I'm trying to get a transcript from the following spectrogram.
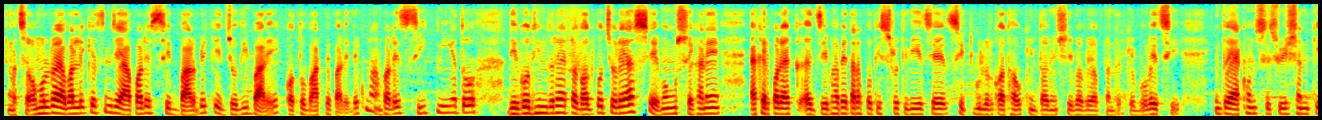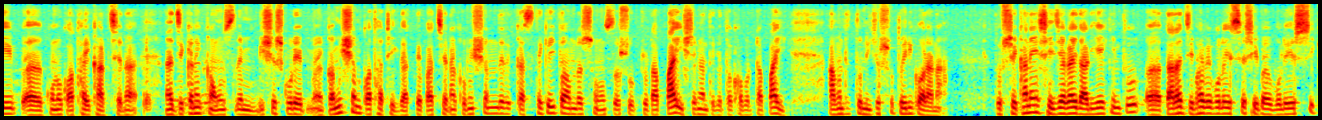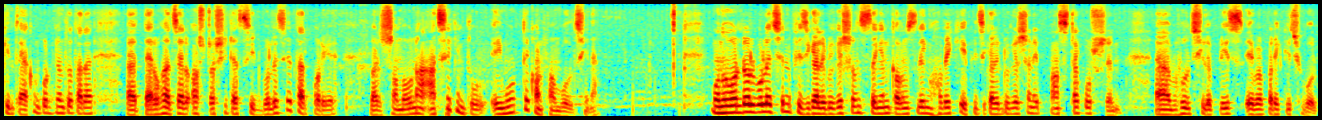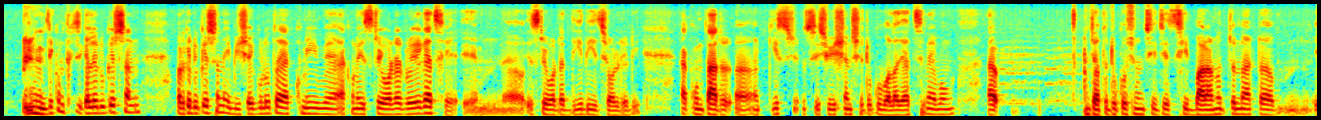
আচ্ছা অমল রায় আবার লিখেছেন যে আপারের সিট বাড়বে কি? যদি বাড়ে, কত বাড়তে পারে? দেখুন আপারের সিট নিয়ে তো দীর্ঘদিন ধরে একটা গল্প চলে আসছে এবং সেখানে একের পর এক, যেভাবে তারা প্রতিশ্রুতি দিয়েছে সিটগুলোর কথাও কিন্তু আমি সেভাবে আপনাদেরকে বলেছি। কিন্তু এখন সিচুয়েশন কি কোনো কথাই খাটছে না। যেখানে কাউন্সিল বিশেষ করে কমিশন কথা ঠিক রাখতে পারছে না। কমিশনদের কাছ থেকেই তো আমরা সমস্ত সূত্রটা পাই, সেখান থেকে তো খবরটা পাই। আমাদের তো নিজস্ব তৈরি করা না। তো সেখানে সেই জায়গায় দাঁড়িয়ে কিন্তু তারা যেভাবে বলে এসছে সেভাবে বলে এসছে। কিন্তু এখন পর্যন্ত তারা তেরো হাজার অষ্টআশিটা সিট বলেছে। তারপরে বাড়ার সম্ভাবনা আছে কিন্তু এই মুহূর্তে কনফার্ম বলছি না। মধুমণ্ডল বলেছেন ফিজিক্যাল এডুকেশন সেকেন্ড কাউন্সিলিং হবে কি? ফিজিক্যাল এডুকেশনে পাঁচটা কোশ্চেন ভুল ছিল। প্লিজ এ ব্যাপারে কিছু বল দেখুন ফিজিক্যাল এডুকেশন ওয়ার্ক এডুকেশন এই বিষয়গুলো তো এখনই এখন স্টে অর্ডার রয়ে গেছে। স্টে অর্ডার দিয়ে দিয়েছে অলরেডি এখন তার কি সিচুয়েশন সেটুকু বলা যাচ্ছে না এবং যতটুকু শুনছি যে সিট বাড়ানোর জন্য একটা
